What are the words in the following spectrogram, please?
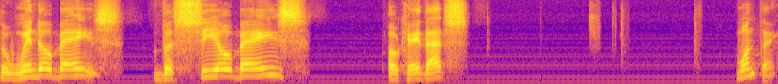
The wind obeys, the sea obeys. Okay, that's one thing.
